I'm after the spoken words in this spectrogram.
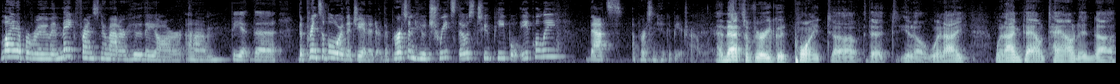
light up a room and make friends no matter who they are, um, be it the the principal or the janitor. The person who treats those two people equally, that's a person who could be a trial lawyer. And that's a very good point. Uh, that you know, when I when I'm downtown and uh,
